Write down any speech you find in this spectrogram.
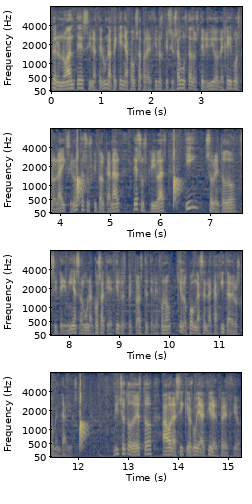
pero no antes sin hacer una pequeña pausa para deciros que si os ha gustado este vídeo dejéis vuestro like, si no estás suscrito al canal, te suscribas y sobre todo, si tenías alguna cosa que decir respecto a este teléfono, que lo pongas en la cajita de los comentarios. Dicho todo esto, ahora sí que os voy a decir el precio.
